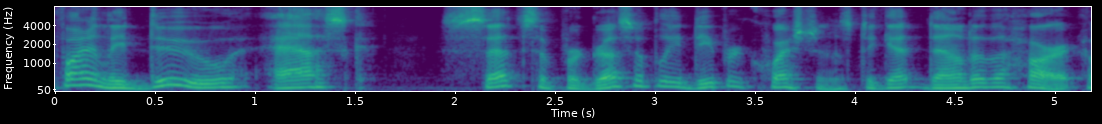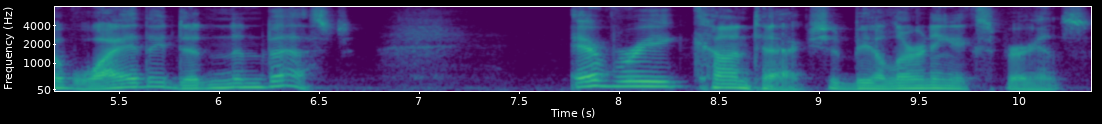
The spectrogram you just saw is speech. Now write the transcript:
finally, do ask sets of progressively deeper questions to get down to the heart of why they didn't invest. Every contact should be a learning experience,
